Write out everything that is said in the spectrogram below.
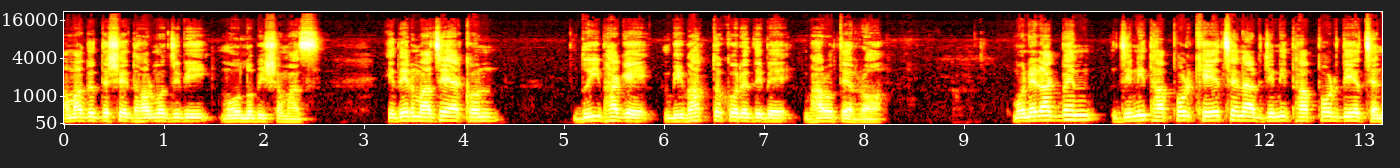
আমাদের দেশে ধর্মজীবী মৌলবী সমাজ। এদের মাঝে এখন দুই ভাগে বিভক্ত করে দেবে ভারতের র। মনে রাখবেন, যিনি থাপ্পড় খেয়েছেন আর যিনি থাপ্পড় দিয়েছেন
